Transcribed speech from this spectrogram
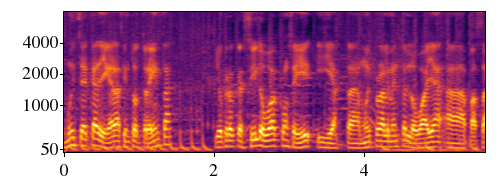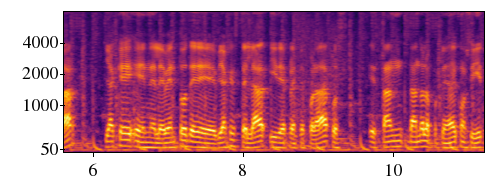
muy cerca de llegar a 130 yo creo que sí lo voy a conseguir y hasta muy probablemente lo vaya a pasar ya que en el evento de viaje estelar y de pretemporada pues están dando la oportunidad de conseguir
